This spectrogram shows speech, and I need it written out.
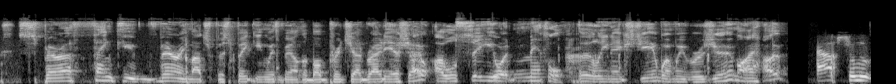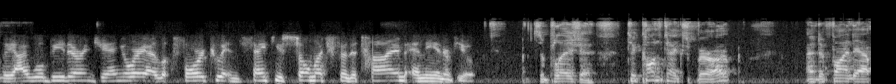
Spiro, thank you very much for speaking with me on the Bob Pritchard Radio Show. I will see you at Metal early next year when we resume, I hope. Absolutely. I will be there in January. I look forward to it, and thank you so much for the time and the interview. It's a pleasure. To contact Spiro and to find out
